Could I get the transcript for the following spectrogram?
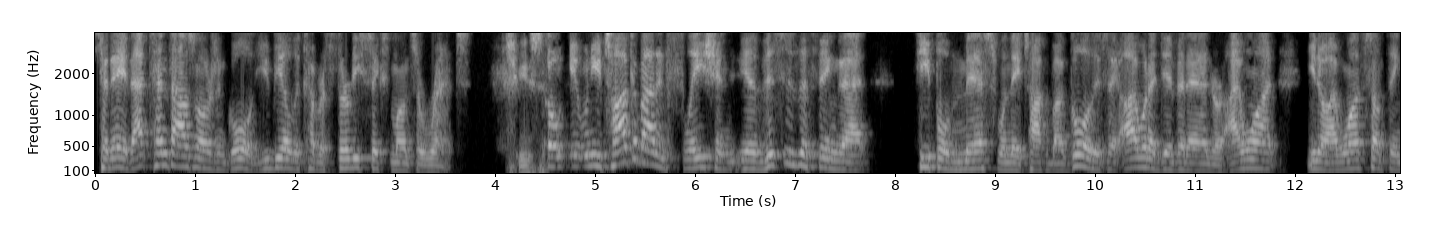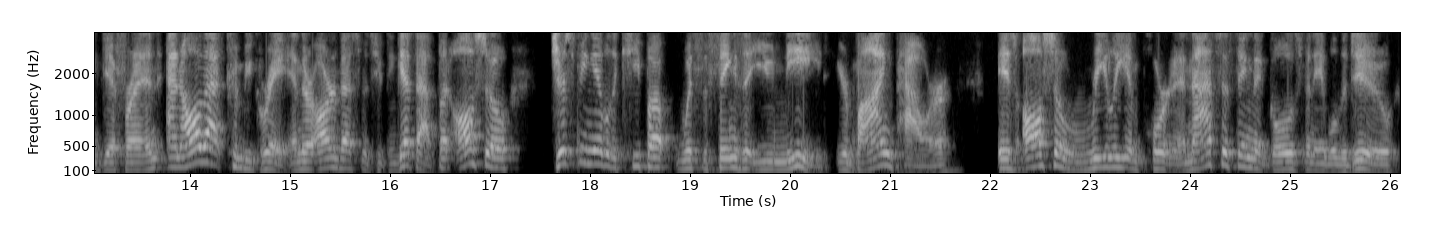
today, that $10,000 in gold, you'd be able to cover 36 months of rent. Jeez. So it, when you talk about inflation, you know, this is the thing that people miss when they talk about gold. They say, I want a dividend or I want, you know, I want something different. And, and all that can be great. And there are investments you can get that, but also just being able to keep up with the things that you need, your buying power is also really important. And that's the thing that gold's been able to do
